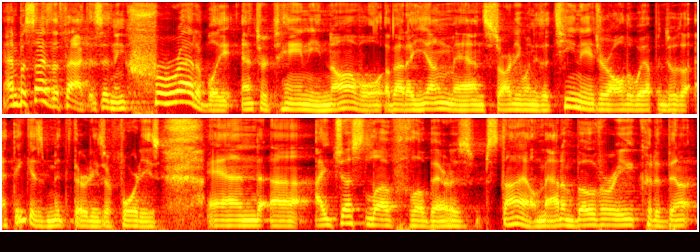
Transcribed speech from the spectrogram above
and besides the fact it's an incredibly entertaining novel about a young man starting when he's a teenager all the way up into, I think, his mid 30s or 40s. And uh, I just love Flaubert's style. Madame Bovary could have been,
